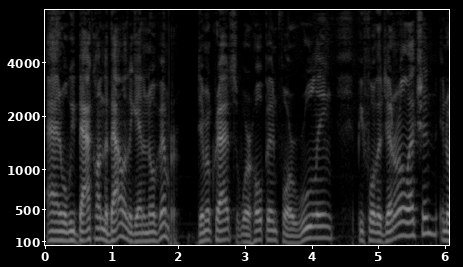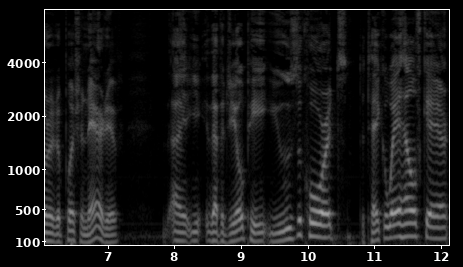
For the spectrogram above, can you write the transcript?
and we'll be back on the ballot again in November. Democrats were hoping for a ruling before the general election in order to push a narrative uh, that the GOP used the courts to take away health care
